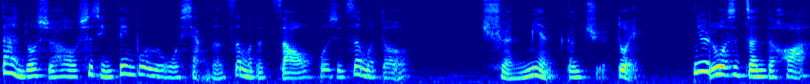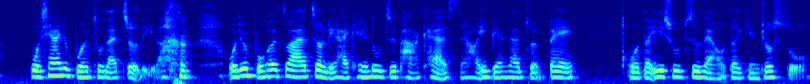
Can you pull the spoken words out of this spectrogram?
但很多时候，事情并不如我想的这么的糟，或是这么的全面跟绝对。因为如果是真的话，我现在就不会坐在这里了，我就不会坐在这里，还可以录制 podcast，然后一边在准备我的艺术治疗的研究所。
